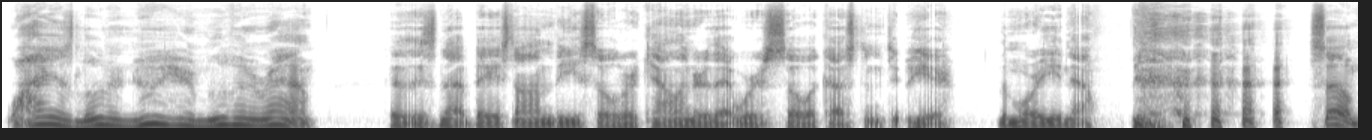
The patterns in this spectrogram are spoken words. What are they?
why is Lunar New Year moving around? Because it's not based on the solar calendar that we're so accustomed to here. The more you know. so,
